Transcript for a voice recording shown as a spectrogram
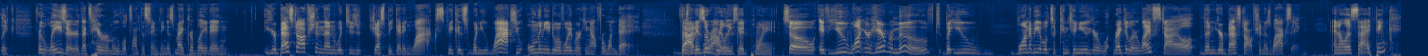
like for the laser, that's hair removal. It's not the same thing as microblading. Your best option then would just be getting waxed because when you wax, you only need to avoid working out for one day. That is a 24 really good point. So if you want your hair removed, but you want to be able to continue your regular lifestyle, then your best option is waxing. And Alyssa, I think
